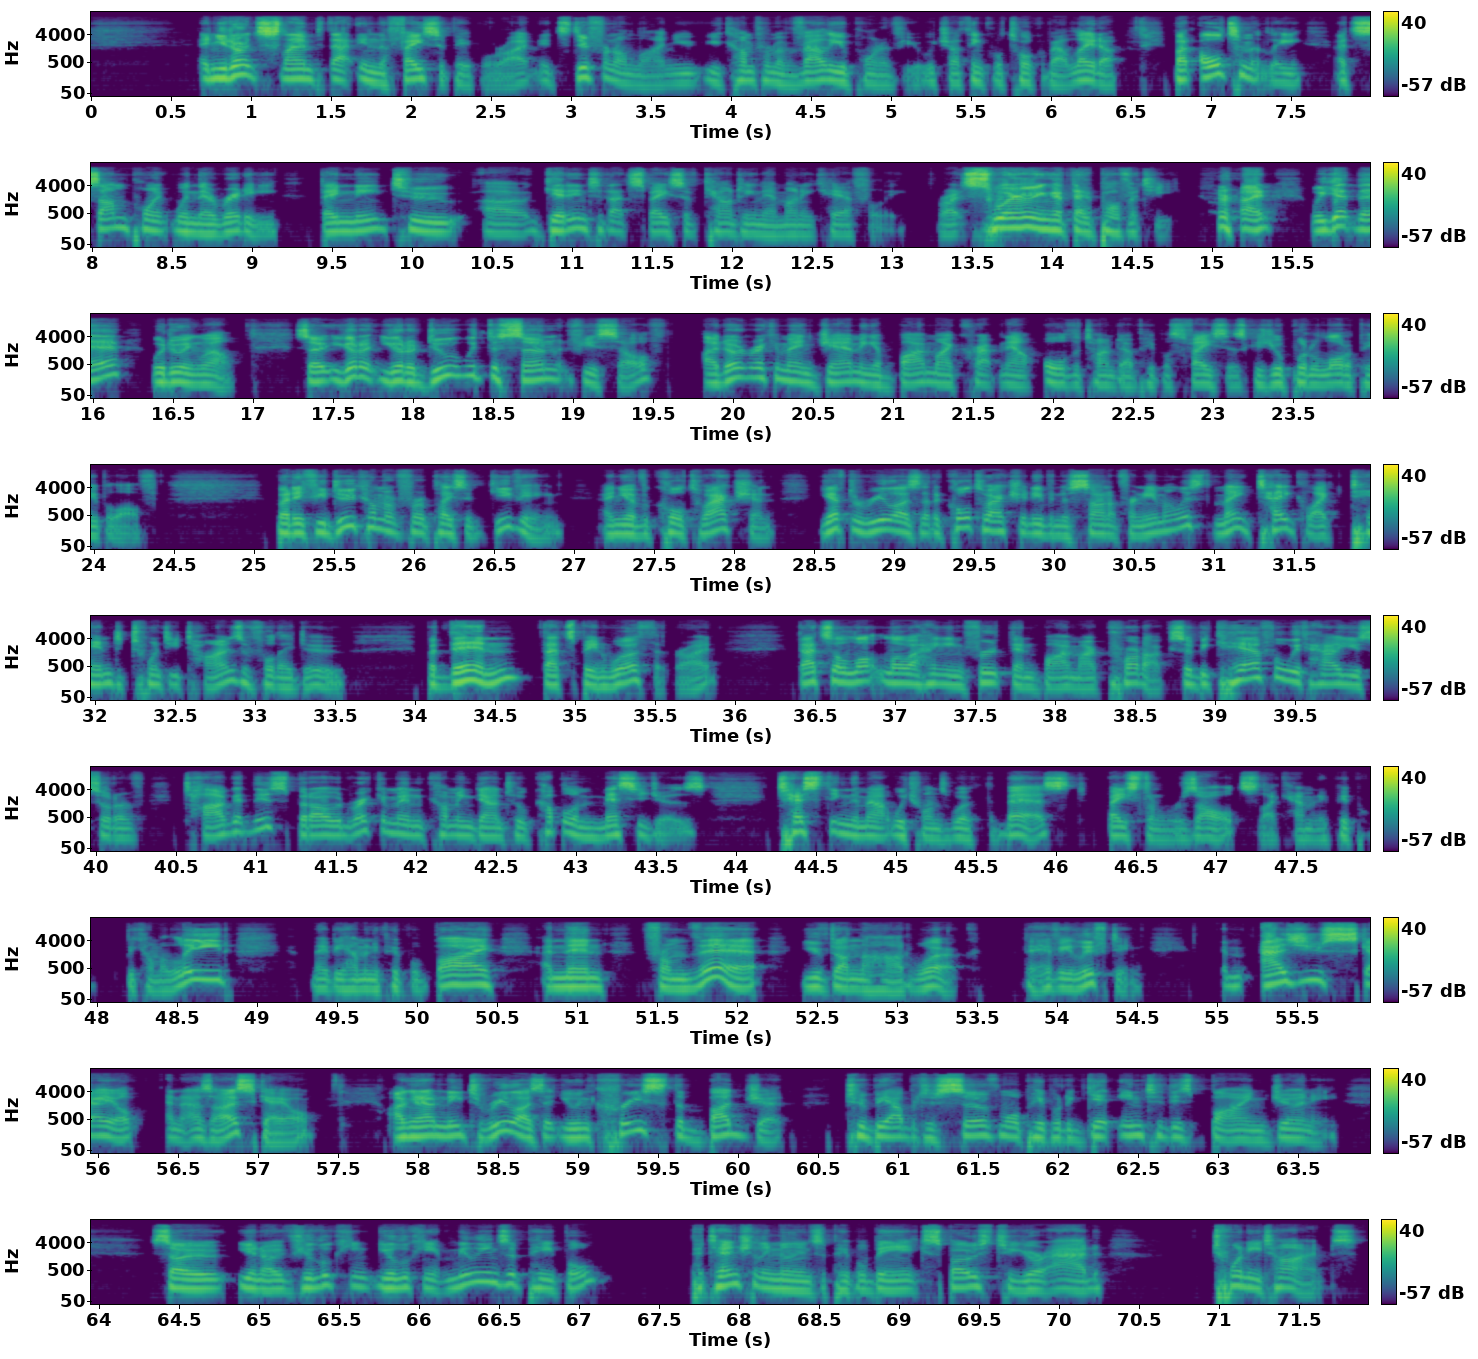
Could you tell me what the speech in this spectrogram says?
and you don't slam that in the face of people, right? It's different online. You you come from a value point of view, which I think we'll talk about later. But ultimately, at some point when they're ready, they need to uh, get into that space of counting their money carefully, right? Swearing at their poverty, right? We get there, we're doing well. So you got to you got to do it with discernment for yourself I don't recommend jamming a buy my crap now all the time down people's faces because you'll put a lot of people off. But if you do come from a place of giving and you have a call to action, you have to realize that a call to action, even to sign up for an email list, may take like 10 to 20 times before they do. But then that's been worth it, right? That's a lot lower hanging fruit than buy my product. So be careful with how you sort of target this. But I would recommend coming down to a couple of messages, testing them out, which ones work the best based on results, like how many people become a lead, maybe how many people buy. And then from there, you've done the hard work, the heavy lifting. Um, as you scale, and as I scale, I'm going to need to realize that you increase the budget to be able to serve more people to get into this buying journey. So, you know, if you're looking, you're looking at millions of people, potentially millions of people being exposed to your ad 20 times.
